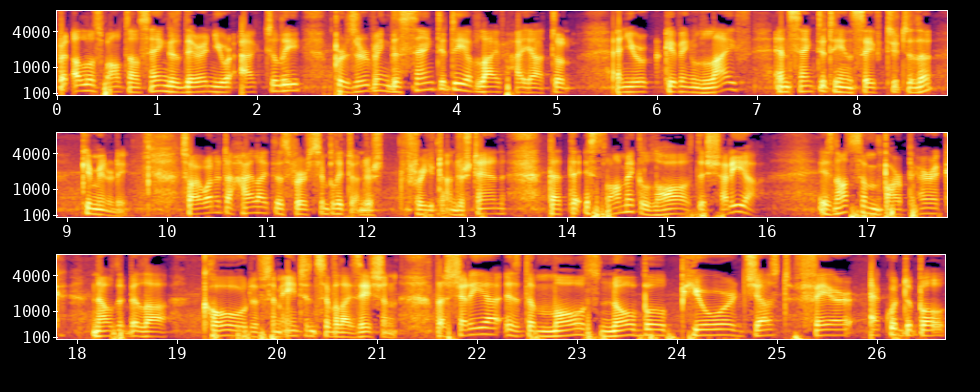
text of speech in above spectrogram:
But Allah subhanahu wa ta'ala is saying is therein you are actually preserving the sanctity of life, hayatun. And you're giving life and sanctity and safety to the community. So I wanted to highlight this verse simply to under, for you to understand that the Islamic laws, the Sharia, is not some barbaric, billah code of some ancient civilization. The Sharia is the most noble, pure, just, fair, equitable,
